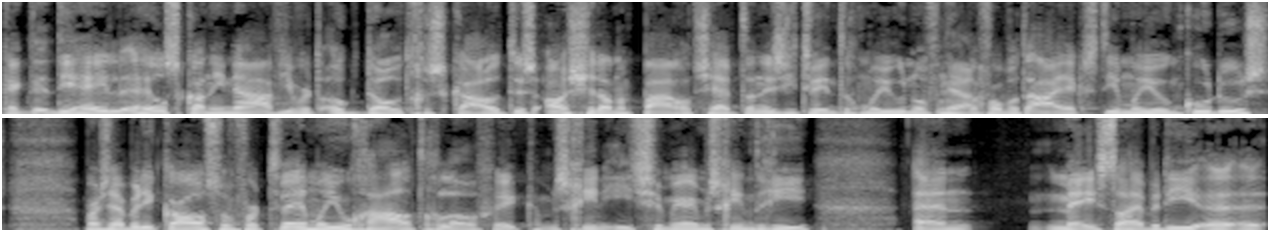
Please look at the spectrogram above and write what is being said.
Kijk, die hele, heel Scandinavië wordt ook doodgescout. Dus als je dan een pareltje hebt, dan is die 20 miljoen. Of Ja. bijvoorbeeld Ajax 10 miljoen Kudus. Maar ze hebben die Carlson voor 2 miljoen gehaald, geloof ik. Misschien ietsje meer, misschien 3. En meestal hebben die eh, eh,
